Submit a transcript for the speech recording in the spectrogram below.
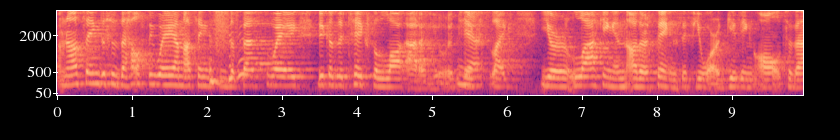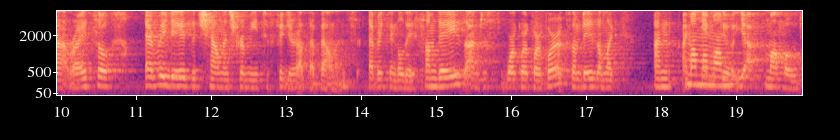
I'm not saying this is the healthy way. I'm not saying this is the best way because it takes a lot out of you. It Yeah. takes like you're lacking in other things if you are giving all to that, right? So every day it's a challenge for me to figure out that balance every single day. Some days I'm just work, work, work, work. Some days I'm like, I'm I Mom, can't mom, do it. Yeah, mom mode.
